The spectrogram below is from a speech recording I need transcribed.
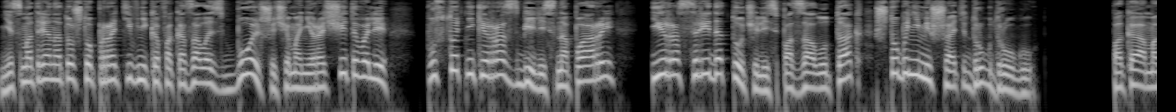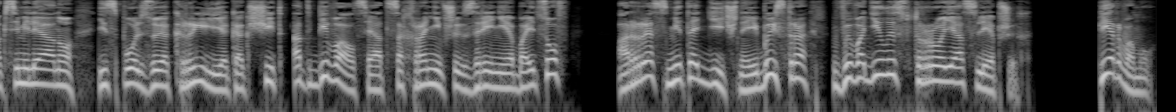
Несмотря на то, что противников оказалось больше, чем они рассчитывали, пустотники разбились на пары и рассредоточились по залу так, чтобы не мешать друг другу. Пока Максимилиано, используя крылья как щит, отбивался от сохранивших зрение бойцов, Аррес методично и быстро выводил из строя ослепших. Первому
